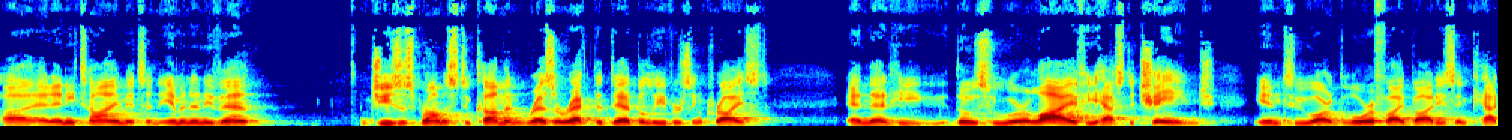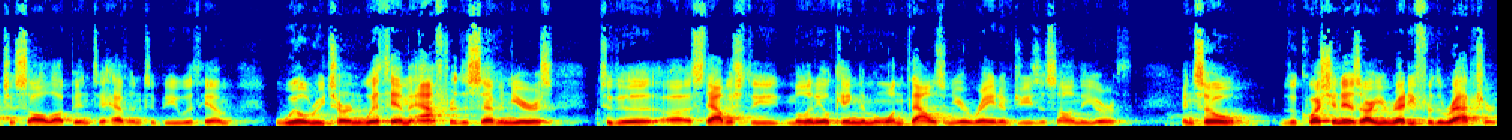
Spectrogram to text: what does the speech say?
uh, at any time. It's an imminent event. Jesus promised to come and resurrect the dead believers in Christ, and then he, those who are alive, he has to change into our glorified bodies and catch us all up into heaven to be with him. We'll return with him after the seven years to the, uh, establish the millennial kingdom and 1,000 year reign of Jesus on the earth. And so the question is are you ready for the rapture?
